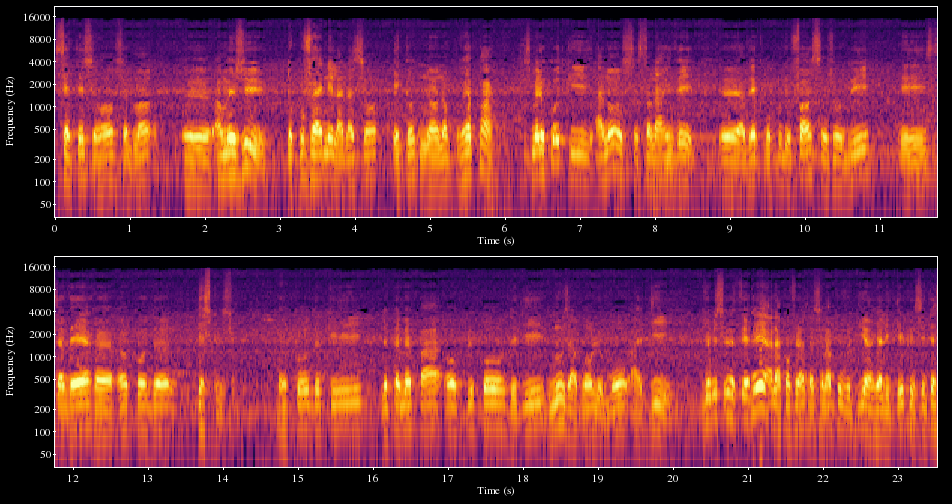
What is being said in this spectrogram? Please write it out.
certains seront seulement euh, en mesure de gouverner la nation et d'autres n'en pourraient pas. Mais le code qui annonce son arrivée euh, avec beaucoup de force aujourd'hui s'avère euh, un code d'exclusion. Un code qui ne permet pas aux plus pauvres de dire nous avons le mot à dire. Je me suis référé à la conférence nationale pour vous dire en réalité que c'était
